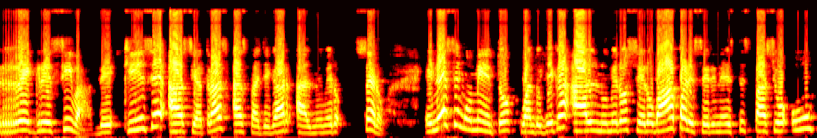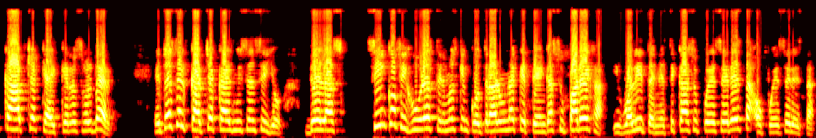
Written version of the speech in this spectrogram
regresiva de 15 hacia atrás hasta llegar al número 0. En ese momento, cuando llega al número 0, va a aparecer en este espacio un captcha que hay que resolver. Entonces el captcha acá es muy sencillo. De las cinco figuras tenemos que encontrar una que tenga su pareja, igualita. En este caso puede ser esta o puede ser esta.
